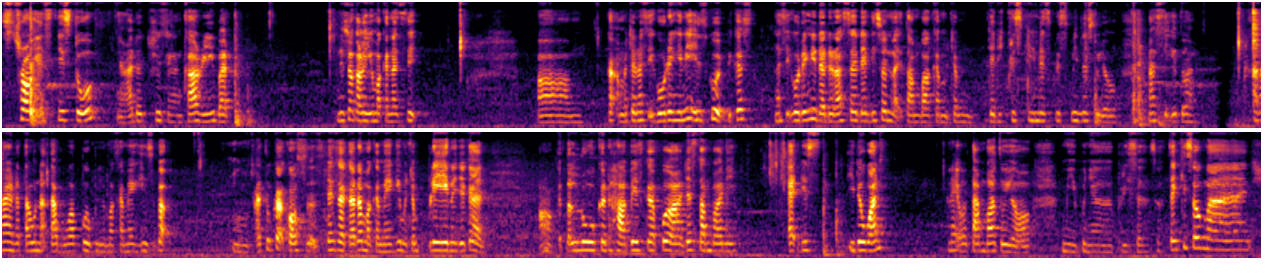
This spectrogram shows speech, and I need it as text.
strong as this two. Yang ada cheese dengan curry but this one kalau you makan nasi um, macam nasi goreng ini is good because nasi goreng ni dah ada rasa dan this one like tambahkan macam jadi crispiness crispiness tu your nasi gitu lah. Sekarang dah tahu nak tabu apa bila makan Maggi sebab hmm, I tukar courses dan kadang-kadang makan Maggi macam plain aja kan. Ah, ke telur ke habis ke apa ah, just tambah ni. Add this either one. Like tambah tu your mi punya perisa. So thank you so much.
